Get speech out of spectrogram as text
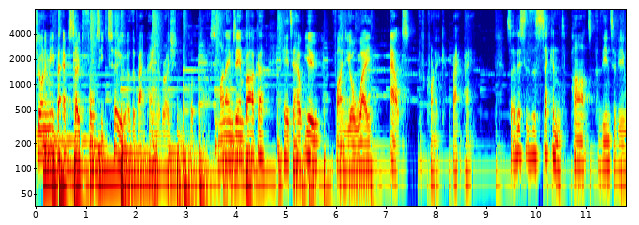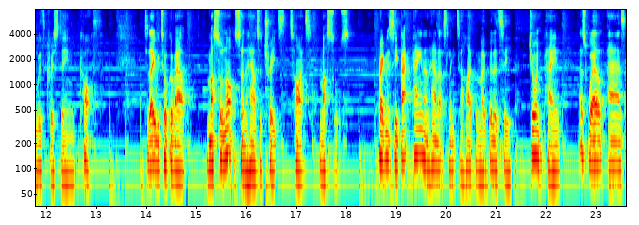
Joining me for episode 42 of the Back Pain Liberation podcast. My name's Ian Barker, here to help you find your way out of chronic back pain. So, this is the second part of the interview with Christine Koth. Today, we talk about muscle knots and how to treat tight muscles, pregnancy back pain and how that's linked to hypermobility joint pain, as well as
